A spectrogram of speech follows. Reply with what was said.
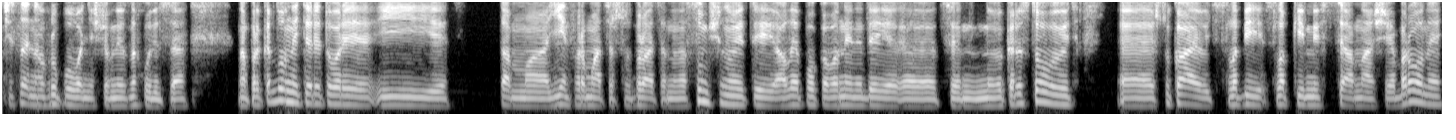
численне угруповання, що вони знаходяться на прикордонній території, і там е, є інформація, що збираються не на Сумщину йти, але поки вони ніде е, це не використовують, е, шукають слабі слабкі місця в нашій оборони.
